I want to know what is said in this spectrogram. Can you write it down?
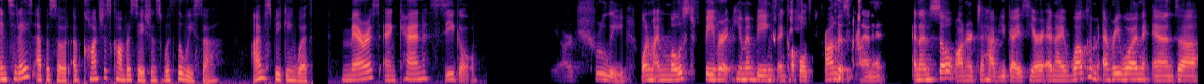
In today's episode of Conscious Conversations with Louisa, I'm speaking with Maris and Ken Segal are truly one of my most favorite human beings and couples on this planet. And I'm so honored to have you guys here. And I welcome everyone. And uh,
